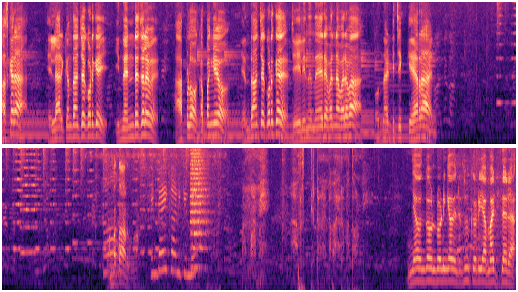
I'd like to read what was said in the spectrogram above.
ഭാസ്കര എല്ലാവർക്കും എന്താ വെച്ചാൽ കൊടുക്കേ? ഇന്ന് എന്റെ ചെലവ്. ആപ്പിളോ കപ്പങ്ങയോ എന്താ വെച്ചാ കൊടുക്ക്? ജയിലിൽ നിന്ന് നേരെ വന്ന വരവാ. ഒന്നടിച്ച് കേറാൻ. എന്തായി കാണിക്കുന്നേ? ഞാൻ എന്തോ ഉണ്ടോണെങ്കിൽ അതിന്റെ ഞാൻ മാറ്റിത്തരാം.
